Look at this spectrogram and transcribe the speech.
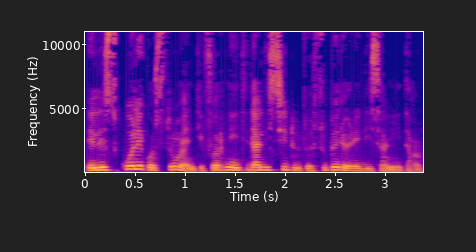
nelle scuole con strumenti forniti dall'Istituto Superiore di Sanità.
